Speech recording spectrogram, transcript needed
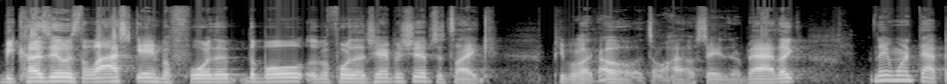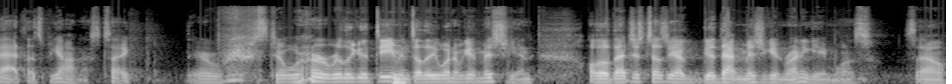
because it was the last game before the the bowl before the championships. It's like people are like, "Oh, it's Ohio State. They're bad." Like they weren't that bad. Let's be honest. Like they still were a really good team until they went up against Michigan. Although that just tells you how good that Michigan running game was. So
